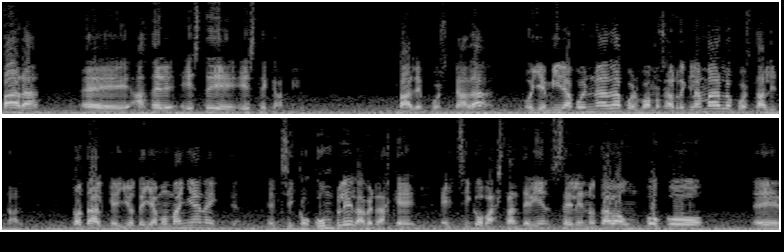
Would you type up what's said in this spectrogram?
para eh, hacer este, este cambio. Vale, pues nada, Oye, mira, pues nada, pues vamos a reclamarlo, pues tal y tal. Total, que yo te llamo mañana y el chico cumple, la verdad es que el chico bastante bien, se le notaba un poco eh,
